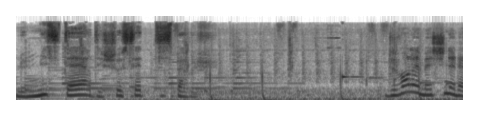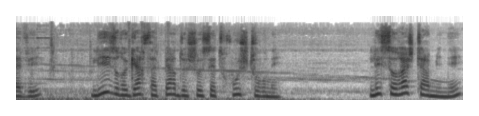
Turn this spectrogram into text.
Le mystère des chaussettes disparues. Devant la machine à laver, Lise regarde sa paire de chaussettes rouges tourner. L'essorage terminé,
